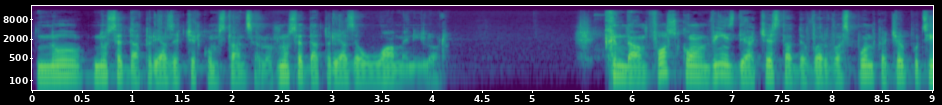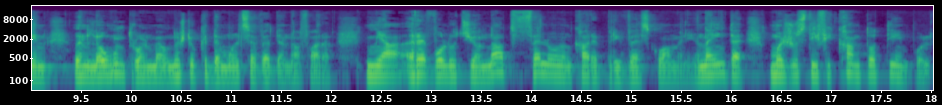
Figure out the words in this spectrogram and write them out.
nu, nu se datorează circumstanțelor, nu se datorează oamenilor. Când am fost convins de acest adevăr, vă spun că cel puțin în lăuntrul meu, nu știu cât de mult se vede în afară, mi-a revoluționat felul în care privesc oamenii. Înainte mă justificam tot timpul.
